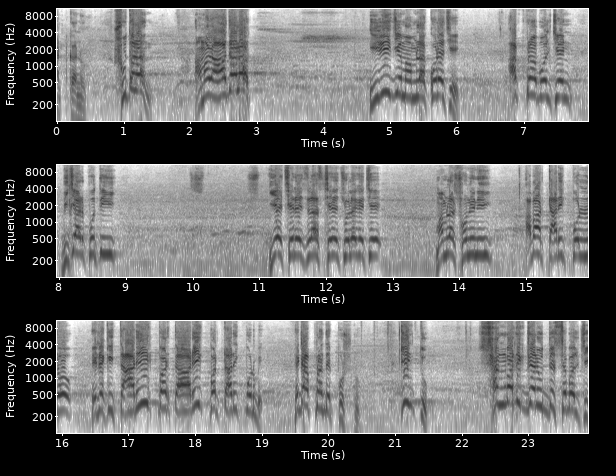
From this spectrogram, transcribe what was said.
আটকানোর। সুতরাং আমার আদালত ইডি যে মামলা করেছে, আপনারা বলছেন বিচারপতি ইয়ে ছেড়ে জেলাস ছেড়ে চলে গেছে, মামলা শোনেনি, আবার তারিখ পড়ল, এটা কি তারিখ পর তারিখ পর তারিখ পড়বে? এটা আপনাদের প্রশ্ন। কিন্তু সাংবাদিকদের উদ্দেশ্যে বলছি,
